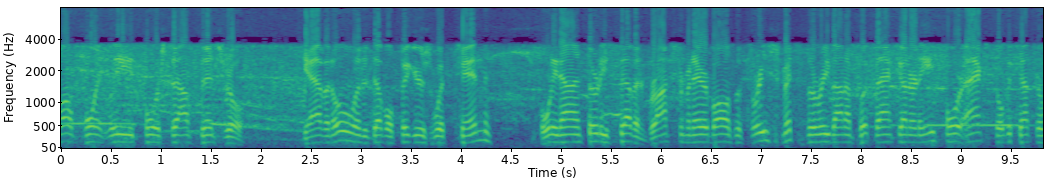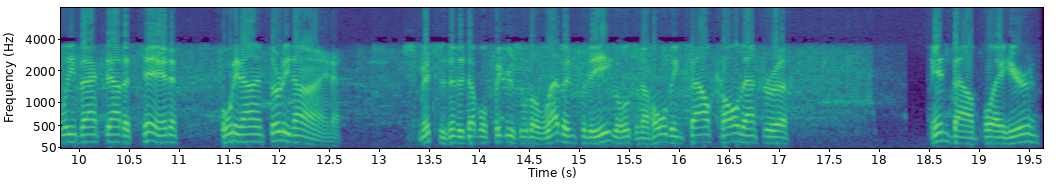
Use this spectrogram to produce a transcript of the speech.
12-point lead for South Central. Gavin Uhl into double figures with 10. 49-37. Broxterman airballs the three. Schmitz the rebound and put back underneath for Axtell to cut the lead back down to 10. 49-39. Schmitz is into double figures with 11 for the Eagles, and a holding foul called after a inbound play here.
